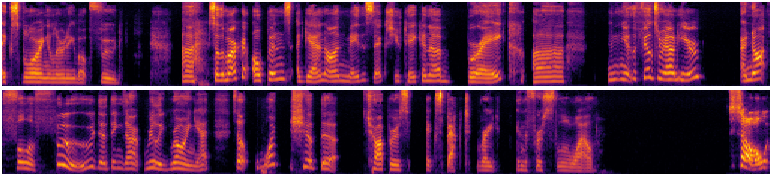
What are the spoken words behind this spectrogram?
exploring and learning about food. Uh, so the market opens again on May the 6th. You've taken a break. Uh, you know, the fields around here are not full of food. The things aren't really growing yet. So, what should the choppers expect right in the first little while? So,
